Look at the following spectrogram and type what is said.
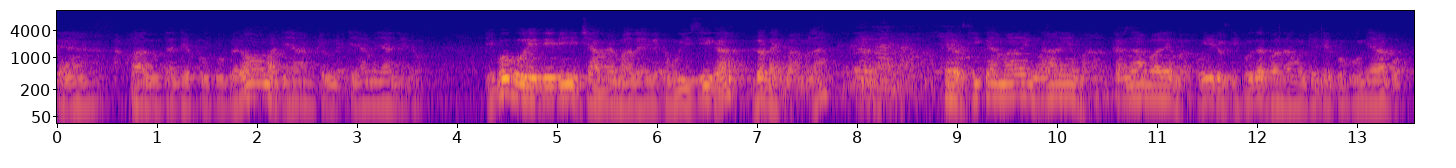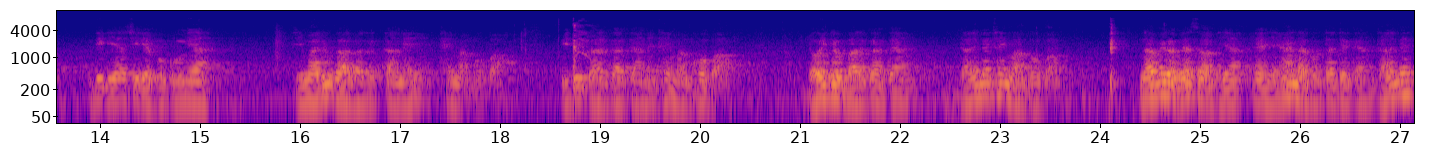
ကံဖာလို့တတ်တဲ့ပုဂ္ဂိုလ်ဘယ်တော့မှတရားမပြုနဲ့တရားမရနိုင်တော့ ဒီပုဂ္ဂိုလ်တွေတည်တည်ချမ်းမဲ့မှလည်းအဝီစည်းကလွတ်နိုင်ပါမလားလွတ်နိုင်ပါဘူးအဲတော့ဒီကံမားလေးငါးထဲမှာကံငါးပါးထဲမှာဘုန်းကြီးတို့ဒီဘုဒ္ဓဘာသာဝင်ဖြစ်တဲ့ပုဂ္ဂိုလ်များပေါ့အတိတရားရှိတဲ့ပုဂ္ဂိုလ်များဒီမာဓုကာကကံနဲ့ထိုင်မှာမဟုတ်ပါဘူးဒီတုကာကကံနဲ့ထိုင်မှာမဟုတ်ပါဘူးဒေါဟိတုပါရကကံဒါလည်းထိုင်မှာမဟုတ်ပါဘူးနောက်ပြီးတော့မြတ်စွာဘုရားအဲယဟန္တာကိုတတ်တဲ့ကံဒါလည်း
